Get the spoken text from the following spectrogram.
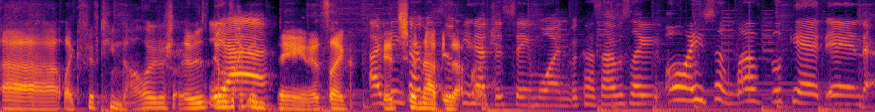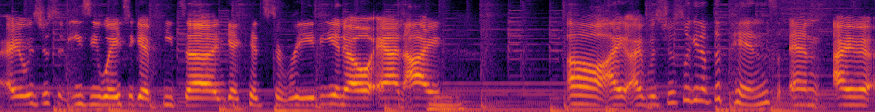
Uh, like fifteen dollars. It was, it was like insane. It's like I it think should I not be that looking at the same one because I was like, oh, I used to love Book-It, and it was just an easy way to get pizza and get kids to read, you know. And I, Mm. Oh, I, I was just looking up the pins, and I,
